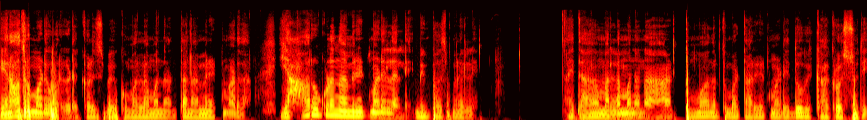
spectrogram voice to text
ಏನಾದರೂ ಮಾಡಿ ಹೊರಗಡೆ ಕಳಿಸ್ಬೇಕು ಮಲ್ಲಮ್ಮನ ಅಂತ ನಾಮಿನೇಟ್ ಮಾಡ್ದ. ಯಾರೂ ಕೂಡ ನಾಮಿನೇಟ್ ಮಾಡಿಲ್ಲ ಅಲ್ಲಿ ಬಿಗ್ ಬಾಸ್ ಮನೆಯಲ್ಲಿ. ಆಯಿತಾ? ಮಲ್ಲಮ್ಮನನ್ನು ತುಂಬ ಅಂದರೆ ತುಂಬ ಟಾರ್ಗೆಟ್ ಮಾಡಿದ್ದು ಕಾಕ್ರೋಚ್ ಸುದ್ದಿ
